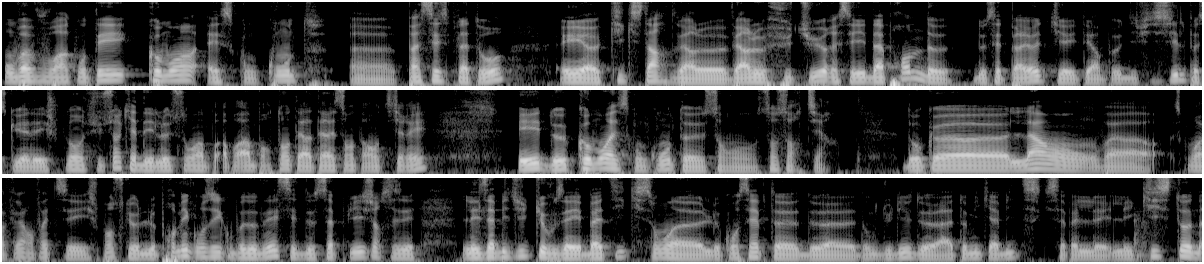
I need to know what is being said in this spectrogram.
on va vous raconter comment est-ce qu'on compte euh, passer ce plateau et euh, kickstart vers le, vers le futur, essayer d'apprendre de, de cette période qui a été un peu difficile parce qu'il y a des, je suis sûr qu'il y a des leçons imp- importantes et intéressantes à en tirer et de comment est-ce qu'on compte euh, s'en sortir. Donc euh, là, on va, ce qu'on va faire en fait, c'est, je pense que le premier conseil qu'on peut donner, c'est de s'appuyer sur ces, les habitudes que vous avez bâties, qui sont le concept de, donc, du livre de Atomic Habits, qui s'appelle les, les Keystone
